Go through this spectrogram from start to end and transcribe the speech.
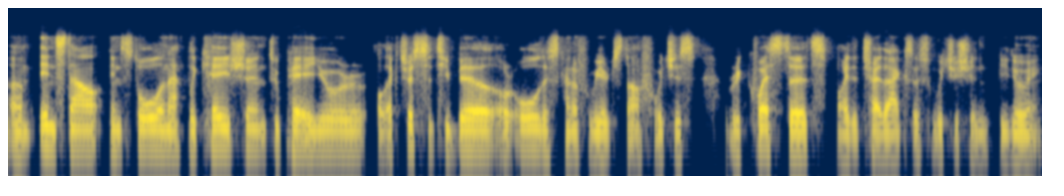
um, install, install an application to pay your electricity bill or all this kind of weird stuff, which is requested by the threat actors, which you shouldn't be doing.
